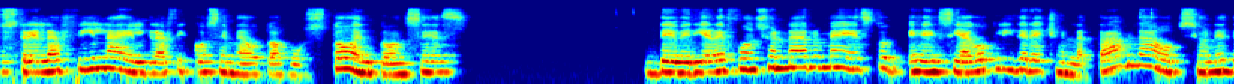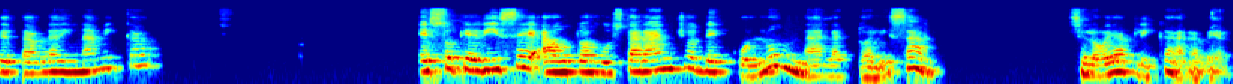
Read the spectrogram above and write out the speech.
mostré la fila, el gráfico se me autoajustó, entonces debería de funcionarme esto. Eh, si hago clic derecho en la tabla, opciones de tabla dinámica, esto que dice autoajustar ancho de columna al actualizar. Se lo voy a aplicar, a ver.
